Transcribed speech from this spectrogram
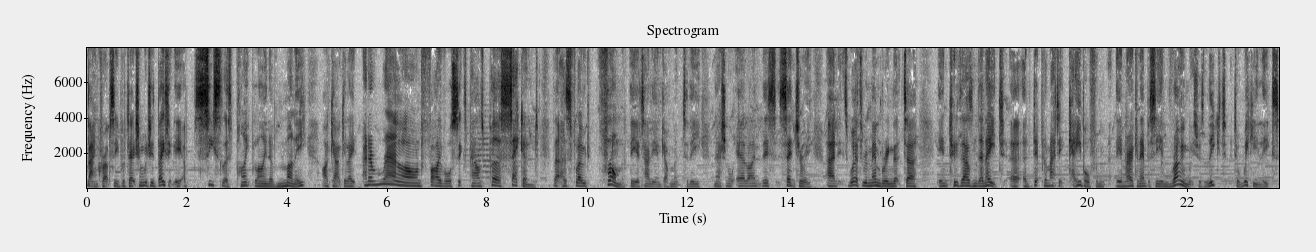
bankruptcy protection, which is basically a ceaseless pipeline of money, I calculate, at around five or six pounds per second that has flowed from the Italian government to the national airline this century. And it's worth remembering that. Uh, in 2008, uh, a diplomatic cable from the American embassy in Rome, which was leaked to WikiLeaks,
